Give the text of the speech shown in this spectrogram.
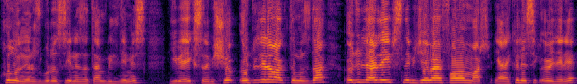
kullanıyoruz. Burası yine zaten bildiğimiz gibi ekstra bir şey yok. Ödüllere baktığımızda ödüllerde hepsinde bir cevher falan var. Yani klasik öğeleri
